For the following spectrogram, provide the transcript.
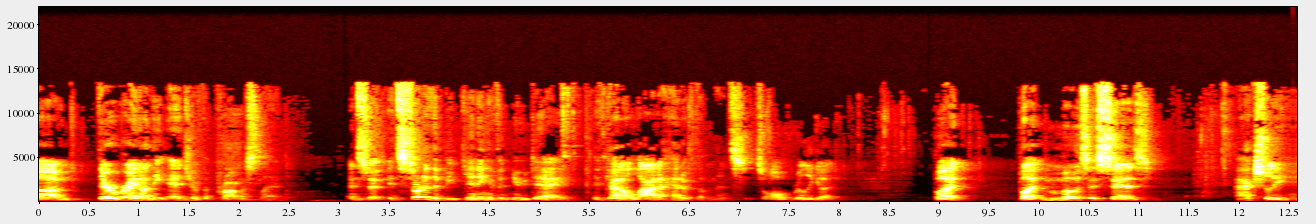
um, they're right on the edge of the promised land, and so it's sort of the beginning of a new day. They've got a lot ahead of them. It's it's all really good, but but Moses says, actually,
